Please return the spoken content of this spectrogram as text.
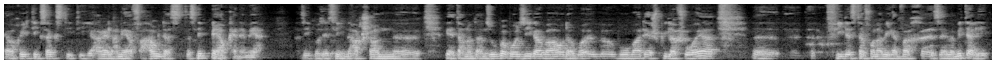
ja auch richtig sagst, die, die jahrelange Erfahrung, das, das nimmt mir auch keiner mehr. Also ich muss jetzt nicht nachschauen, äh, wer dann und dann Super Bowl-Sieger war oder wo, wo war der Spieler vorher. Äh, vieles davon habe ich einfach äh, selber miterlebt.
